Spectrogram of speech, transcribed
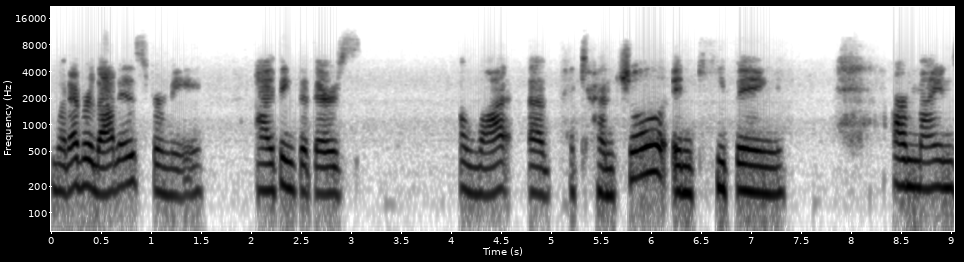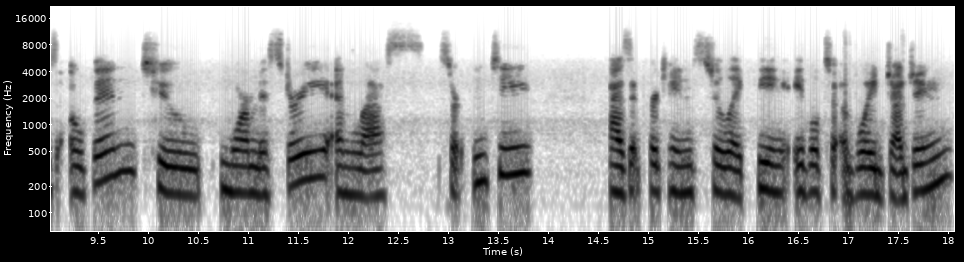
whatever that is for me I think that there's a lot of potential in keeping our minds open to more mystery and less certainty as it pertains to like being able to avoid judging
